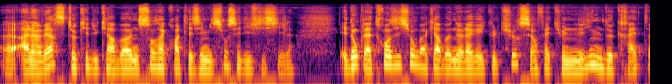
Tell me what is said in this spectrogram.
À l'inverse, stocker du carbone sans accroître les émissions, c'est difficile. Et donc la transition bas carbone de l'agriculture, c'est en fait une ligne de crête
